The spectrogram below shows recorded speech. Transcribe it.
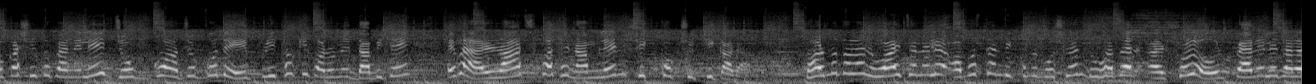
প্রকাশিত প্যানেলে যোগ্য অযোগ্যদের পৃথকীকরণের দাবিতে এবার রাজপথে নামলেন শিক্ষক শিক্ষিকারা। ধর্মতলার ওয়াই চ্যানেলে অবস্থান বিক্ষোভে বসলেন দু হাজার ষোলোর প্যানেলে যারা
